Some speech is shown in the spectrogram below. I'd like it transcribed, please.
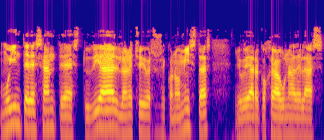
muy interesante a estudiar, lo han hecho diversos economistas. Yo voy a recoger alguna de las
